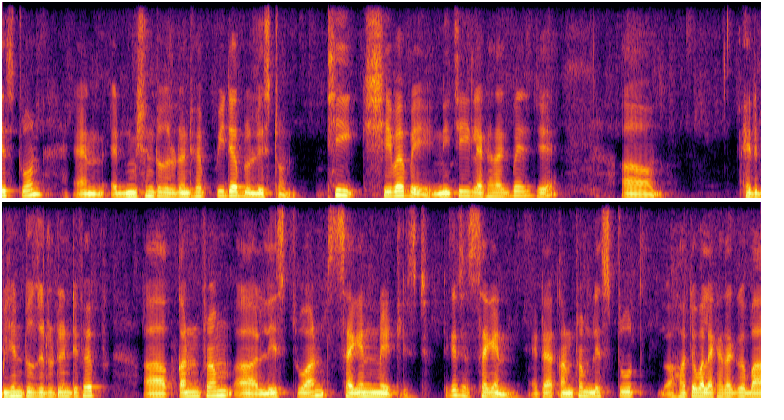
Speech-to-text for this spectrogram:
list one and admission two zero twenty five PW list one ঠিক সেভাবে নিচেই লেখা থাকবে যে admission two zero twenty five confirm list one second merit list ঠিক আছে? সেকেন্ড এটা কনফার্ম লিস্ট টু হয়তো বা লেখা থাকবে বা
